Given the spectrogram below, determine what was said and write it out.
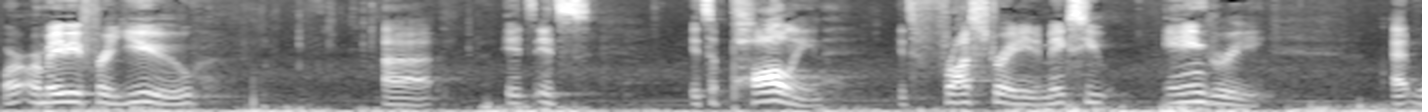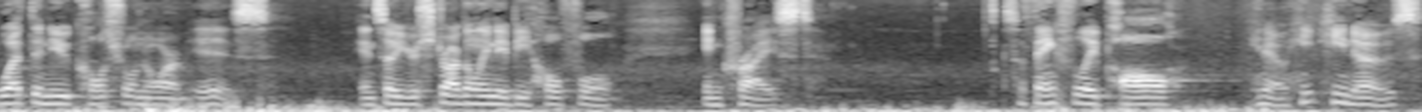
Or, or maybe for you, uh, it's, it's, it's appalling, it's frustrating, it makes you angry at what the new cultural norm is. And so you're struggling to be hopeful in Christ. So thankfully, Paul, you know, he, he knows.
